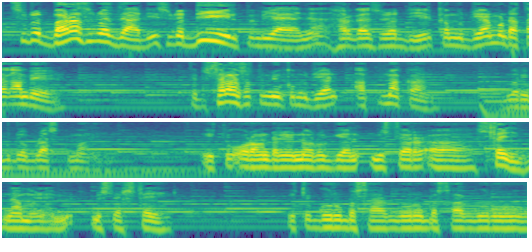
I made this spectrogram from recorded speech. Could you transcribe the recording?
sudah barang sudah jadi sudah deal pembiayanya harga sudah deal kemudian mau datang ambil. Tapi selang satu minggu kemudian api makan 2012 kemarin itu orang dari Norwegia Mr. Uh, Stein namanya Mr. Stein itu guru besar guru besar guru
